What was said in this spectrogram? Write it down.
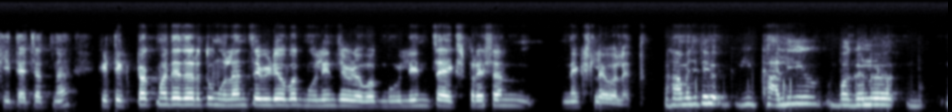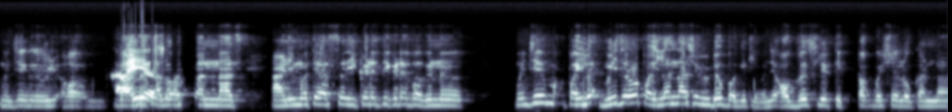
की त्याच्यातनं की TikTokमध्ये जर तू मुलांचे व्हिडिओ बघ, मुलींचे व्हिडिओ बघ, मुलींचं एक्सप्रेशन नेक्स्ट लेव्हल आहेत. हां, म्हणजे ते खाली बघणं म्हणजे अ, काही असो. चालू असतानाच आणि मग ते असं इकडे-तिकडे बघणं. म्हणजे पहिलं मी जेव्हा पहिल्यांदा असे व्हिडिओ बघितले म्हणजे ऑब्व्हियसली TikTokपेक्षा लोकांना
